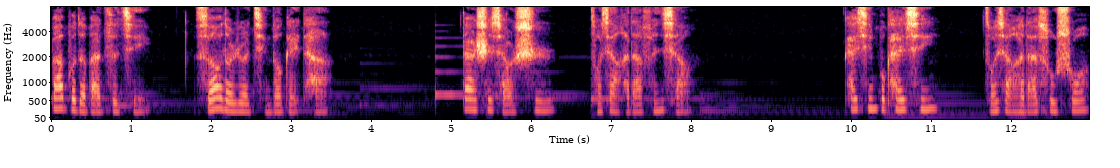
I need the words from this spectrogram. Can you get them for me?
巴不得把自己所有的热情都给他，大事小事总想和他分享，开心不开心总想和他诉说，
